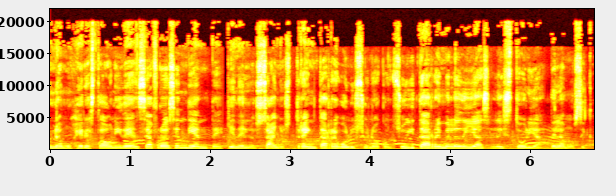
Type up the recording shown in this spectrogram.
una mujer estadounidense afrodescendiente quien en los años 30 revolucionó con su guitarra y melodías la historia de la música.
